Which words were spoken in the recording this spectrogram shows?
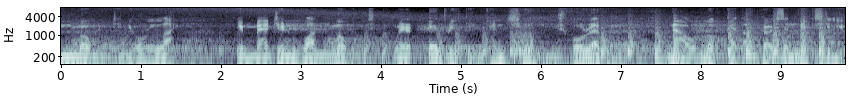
One moment in your life. Imagine one moment where everything can change forever. Now look at the person next to you.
